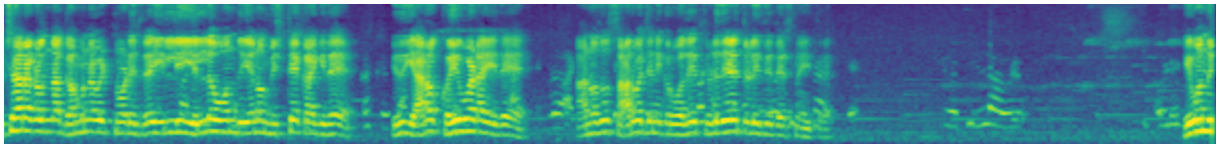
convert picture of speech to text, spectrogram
ವಿಚಾರಗಳನ್ನ ಗಮನವಿಟ್ಟು ನೋಡಿದ್ರೆ ಇಲ್ಲಿ ಎಲ್ಲೋ ಒಂದು ಏನೋ ಮಿಸ್ಟೇಕ್ ಆಗಿದೆ, ಇದು ಯಾರೋ ಕೈವಾಡ ಇದೆ ಅನ್ನೋದು ಸಾರ್ವಜನಿಕರು ಒಲೆ ತಿಳಿದೇ ತಿಳಿದಿದೆ, ಸ್ನೇಹಿತರೆ. ಈ ಒಂದು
